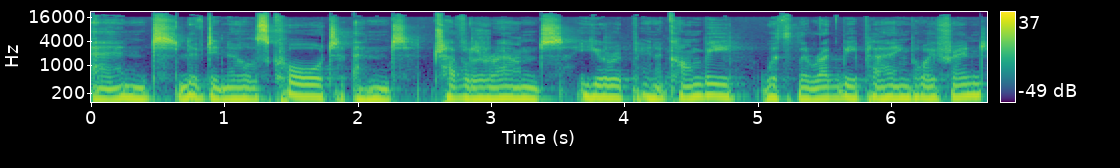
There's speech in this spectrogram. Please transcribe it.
and lived in Earl's Court and travelled around Europe in a combi with the rugby playing boyfriend.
